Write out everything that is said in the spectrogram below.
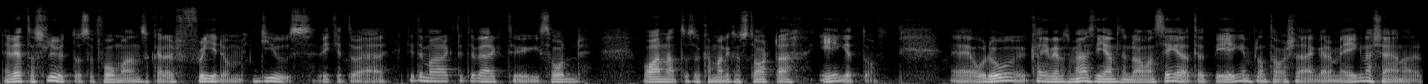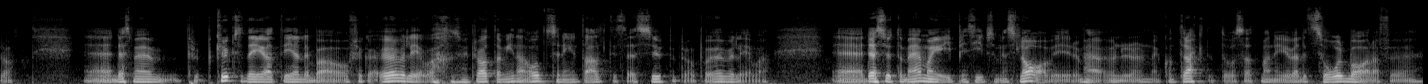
När det tar slut då så får man så kallade freedom dues. Vilket då är lite mark, lite verktyg, sådd och annat. Och så kan man liksom starta eget då. Eh, och då kan ju vem som helst egentligen då avancera till att bli egen plantageägare med egna tjänare då. Eh, det som är kruxet är ju att det gäller bara att försöka överleva. Som vi pratade om innan, oddsen är ju inte alltid så superbra på att överleva. Eh, dessutom är man ju i princip som en slav i de här, under det här kontraktet då. Så att man är ju väldigt sårbara för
